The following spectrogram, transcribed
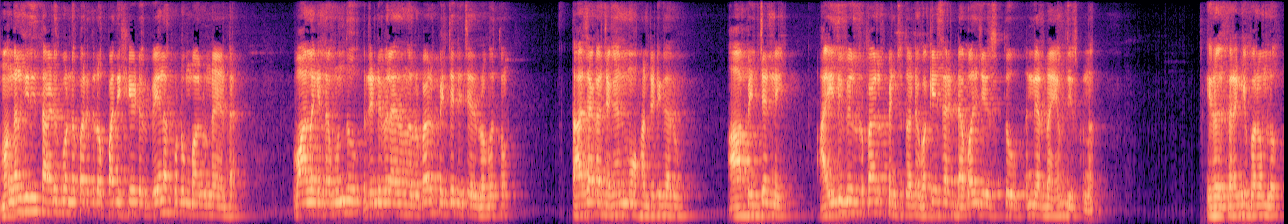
మంగళగిరి తాడికొండ పరిధిలో పదిహేడు వేల కుటుంబాలు ఉన్నాయంట. వాళ్ళకి ఇంతకుముందు రెండు వేల ఐదు వందల రూపాయలు పెన్షన్ ఇచ్చేది ప్రభుత్వం. తాజాగా జగన్మోహన్ రెడ్డి గారు ఆ పెన్షన్ని ఐదు వేల రూపాయలు పెంచుతూ అంటే ఒకేసారి డబల్ చేస్తూ నిర్ణయం తీసుకున్నారు. ఈరోజు ఫిరంగిపురంలో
